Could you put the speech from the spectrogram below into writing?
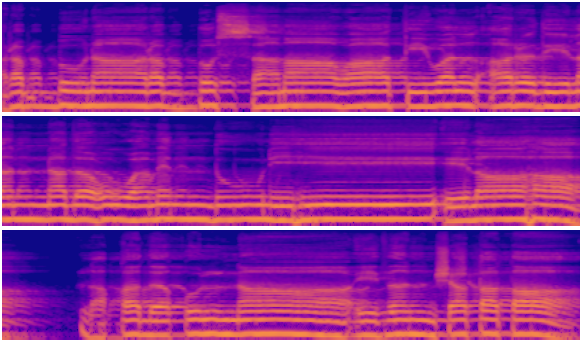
ربنا رب السماوات والأرض لن ندعو من دونه إلها لقد قلنا إذا شططا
